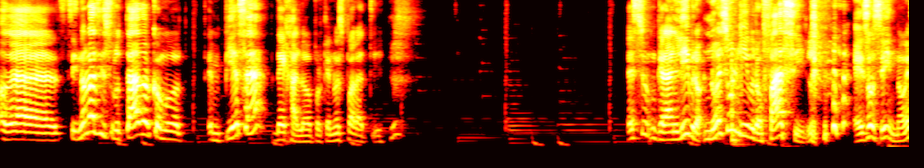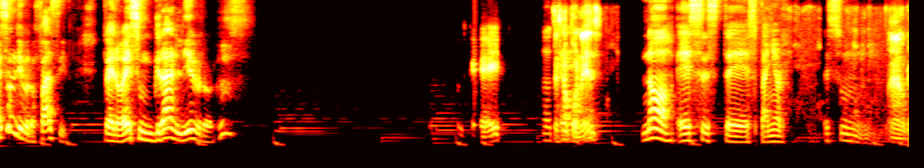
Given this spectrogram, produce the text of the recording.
O sea, si no lo has disfrutado como empieza, déjalo, porque no es para ti. Es un gran libro. No es un libro fácil. Eso sí, no es un libro fácil. Pero es un gran libro. Ok. ¿Es japonés? No, es este español. Es un. Ah, ok.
